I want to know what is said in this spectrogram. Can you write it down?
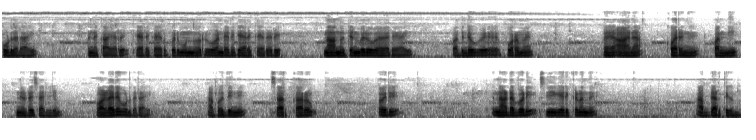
കൂടുതലായി. പിന്നെ കയറ് കയറക്കയർ ഇപ്പോൾ ഒരു മുന്നൂറ് രൂപ ഉണ്ടായിരുന്നു കയറക്കയർ ഒരു നാനൂറ്റൻപത് രൂപ വരെയായി. അപ്പം അതിന്റെ പുറമെ ആന കുരങ്ങ് പന്നി എന്നിവയുടെ ശല്യം വളരെ കൂടുതലായി. അപ്പോൾ ഇതിന് സർക്കാരും ഒരു നടപടി സ്വീകരിക്കണമെന്ന് അഭ്യർത്ഥിക്കുന്നു.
